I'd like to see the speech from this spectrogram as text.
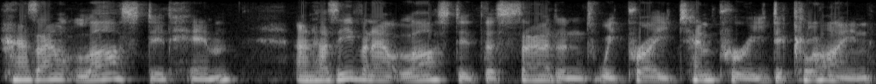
has outlasted him and has even outlasted the sad and we pray temporary decline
